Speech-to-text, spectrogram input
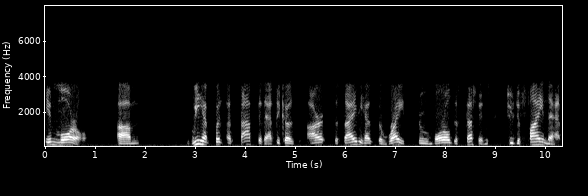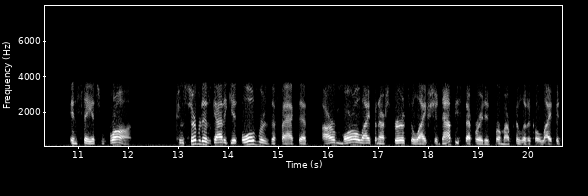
immoral, um, we have put a stop to that because our society has the right through moral discussions to define that and say it's wrong. Conservatives got to get over the fact that our moral life and our spiritual life should not be separated from our political life. It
